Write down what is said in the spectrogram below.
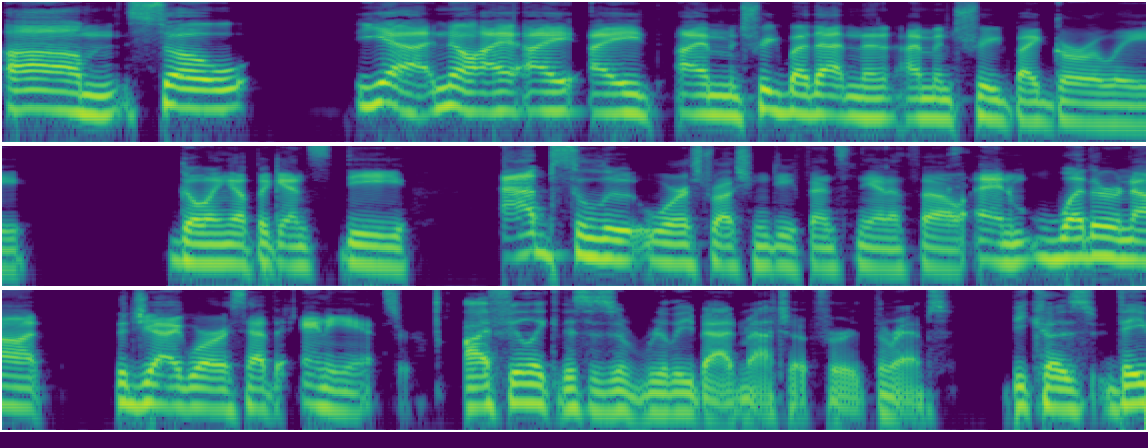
Um, so yeah, no, I, I, I, I'm intrigued by that, and then I'm intrigued by Gurley going up against the absolute worst rushing defense in the NFL, and whether or not the Jaguars have any answer. I feel like this is a really bad matchup for the Rams because they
